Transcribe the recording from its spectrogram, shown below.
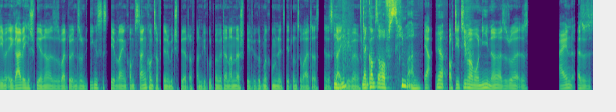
dem, egal welches Spiel, ne? Also sobald du in so ein Ligensystem reinkommst, dann kommt es auf deine Mitspieler drauf an, wie gut man miteinander spielt, wie gut man kommuniziert und so weiter. Das ist ja das gleiche Mhm. wie beim Dann kommt es auch aufs Team an. Ja. ja. auch die Teamharmonie, ne? Also du hast ein, also das ist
